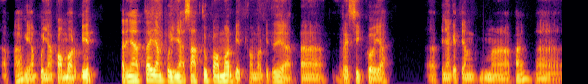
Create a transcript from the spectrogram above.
apa yang punya komorbid, ternyata yang punya satu komorbid, komorbid itu ya eh, resiko ya eh, penyakit yang apa eh,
